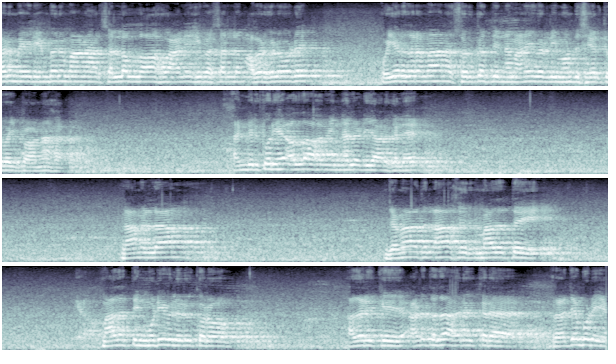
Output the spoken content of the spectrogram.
மறுமையில் எம்பெருமானார் ஸல்லல்லாஹு அலைஹி வசல்லம் அவர்களோடு உயர்தரமான சொர்க்கத்தை நம் அனைவரையும் ஒன்று சேர்த்து வைப்பானாக. அன்பிற்குரிய அல்லாஹவின் நல்லடியார்களே நாமெல்லாம் ஜமாத்துல் ஆஹிர் மாதத்தை மாதத்தின் முடிவில் இருக்கிறோம். அதற்கு அடுத்ததாக இருக்கிற ரஜபுடைய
